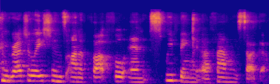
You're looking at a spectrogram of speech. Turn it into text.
congratulations on a thoughtful and sweeping uh, family saga.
